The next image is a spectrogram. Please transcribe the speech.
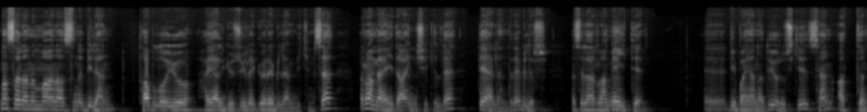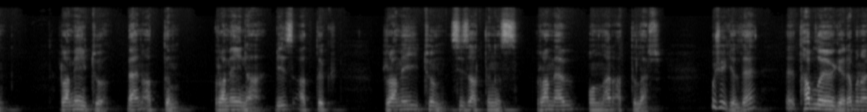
Nasara'nın manasını bilen, tabloyu hayal gözüyle görebilen bir kimse Rame'yi de aynı şekilde değerlendirebilir. Mesela Rameyti e, bir bayana diyoruz ki sen attın. Rameytu ben attım. Rameyna biz attık. Rameytüm siz attınız. Ramev onlar attılar. Bu şekilde e, tabloya göre buna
